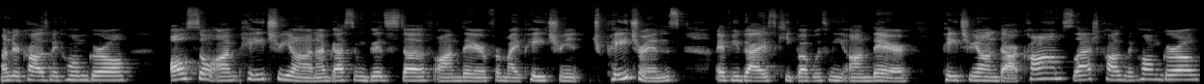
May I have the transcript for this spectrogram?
under Cosmic Homegirl. Also on Patreon, I've got some good stuff on there for my patron patrons. If you guys keep up with me on there, patreon.com slash cosmic homegirl.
